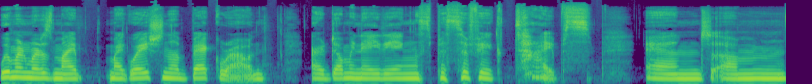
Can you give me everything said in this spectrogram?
women with migrational background are dominating specific types, and um,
